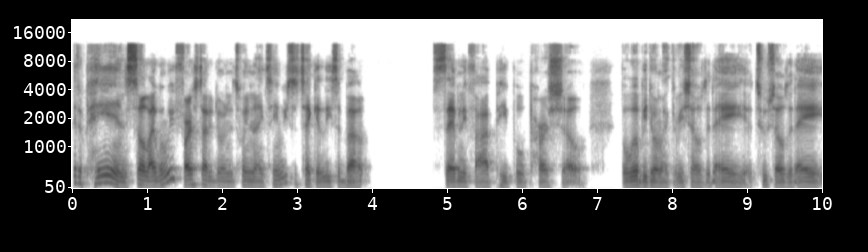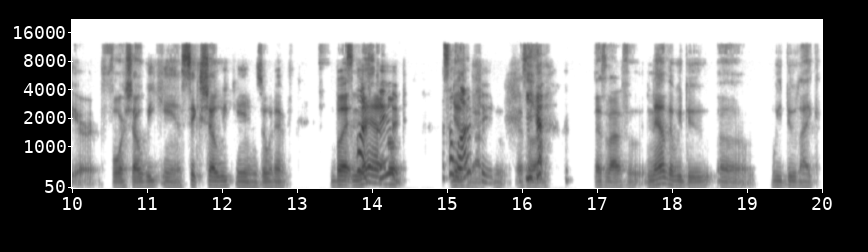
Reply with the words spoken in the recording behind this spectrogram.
It depends. So like when we first started doing it in 2019, we used to take at least about 75 people per show. But we'll be doing like three shows a day, or two shows a day, or four show weekends, six show weekends, or whatever. But That's a lot now, of food. That's a Yeah, lot of food. That's a Yeah. lot. Of, that's a lot of food. Now that we do, um, we do like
